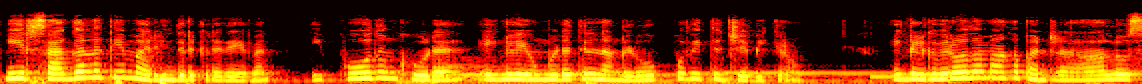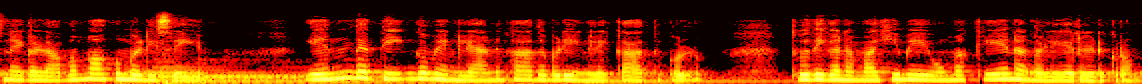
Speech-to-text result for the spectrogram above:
நீர் சகலத்தையும் அறிந்திருக்கிற தேவன். இப்போதும் கூட எங்களை உம்மிடத்தில் நாங்கள் ஒப்புவித்து ஜெபிக்கிறோம். எங்களுக்கு விரோதமாக பண்ற ஆலோசனைகள் அவமாகும்படி செய்யும். எந்த தீங்கும் எங்களை அணுகாதபடி எங்களை காத்துக்கொள்ளும். துதிகன மகிமையை உமக்கே நாங்கள் ஏறெடுக்கிறோம்.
